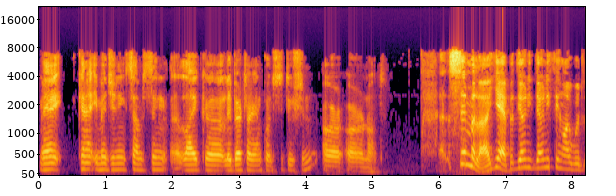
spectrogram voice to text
may i can i imagine something uh, like a libertarian constitution or or not? Uh, similar yeah but the only the only thing i would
